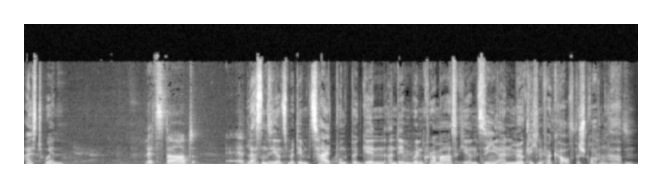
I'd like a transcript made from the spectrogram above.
heißt Win. Lassen Sie uns mit dem Zeitpunkt beginnen, an dem Win Kramarski und Sie einen möglichen Verkauf besprochen haben.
